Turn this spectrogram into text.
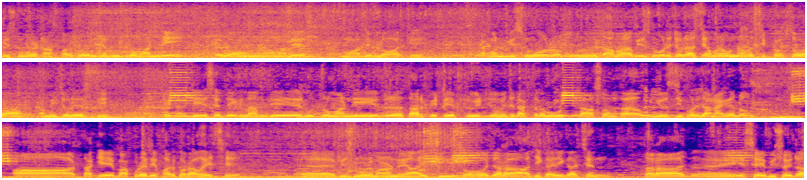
বিষ্ণুপুরে ট্রান্সফার করে দিয়েছেন রুদ্রমান্ডি এবং আমাদের মহাদেব লোহারকে। এখন বিষ্ণুপুর আমরা বিষ্ণুপুরে চলে আসছি, আমরা অন্যান্য শিক্ষক সহ আমি চলে এসেছি। এখানে যে এসে দেখলাম যে রুদ্রমান্ডির তার পেটে ফ্লুইড জমেছে ডাক্তারবাবুর যেটা আশঙ্কা ইউএসজি করে জানা গেল। আর তাকে বাঁকুড়া রেফার করা হয়েছে। বিষ্ণুপুরের মাননীয় আইসি সহ যারা আধিকারিক আছেন, তারা এসে বিষয়টা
